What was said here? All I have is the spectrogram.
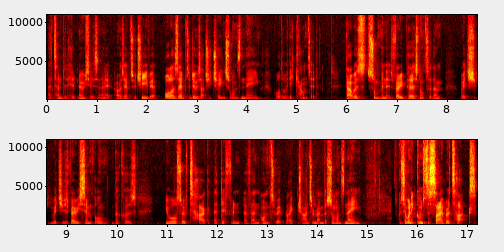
attempted hypnosis and it, I was able to achieve it, all I was able to do is actually change someone's name or the way they counted. That was something that's very personal to them, which which is very simple because you also tag a different event onto it, like trying to remember someone's name. So when it comes to cyber attacks,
